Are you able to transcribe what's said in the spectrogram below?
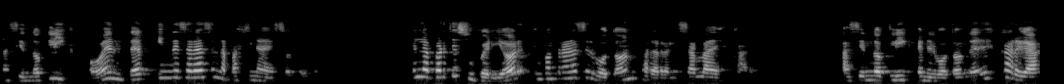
Haciendo clic o Enter, ingresarás en la página de Sotero. En la parte superior encontrarás el botón para realizar la descarga. Haciendo clic en el botón de descarga,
